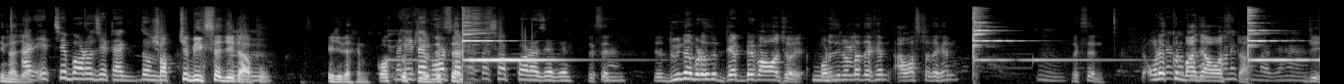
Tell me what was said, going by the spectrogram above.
তিন হাজার। আর এর চেয়ে বড় যেটা একদম সবচেয়ে বিগ সাইজ যেটা আপু। এই যে দেখেন কত মানে সব করা যাবে। হ্যাঁ। দুই নাম্বার ড্যাপ ড্যাপ আওয়াজ হয়। অরিজিনালটা দেখেন আওয়াজটা দেখেন। দেখছেন? অনেকক্ষণ বাজে আওয়াজটা। হ্যাঁ। জি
